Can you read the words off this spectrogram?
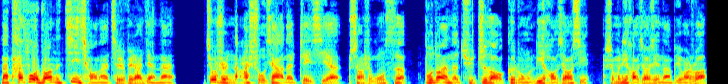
那它坐庄的技巧呢，其实非常简单，就是拿手下的这些上市公司，不断的去制造各种利好消息。什么利好消息呢？比方说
